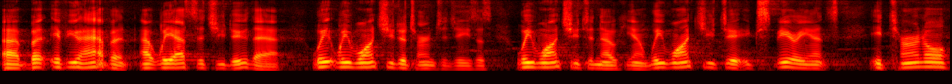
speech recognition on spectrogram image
Uh, but if you haven't, uh, we ask that you do that. We, we want you to turn to Jesus. We want you to know Him. We want you to experience eternal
